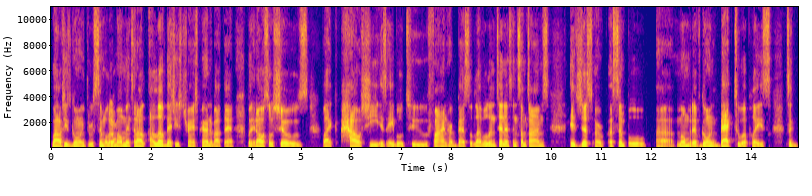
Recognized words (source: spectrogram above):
while she's going through similar Yeah. moments. And I, I love that she's transparent about that, but it also shows like how she is able to find her best level in tennis. And sometimes it's just a, a simple uh, moment of going back to a place to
